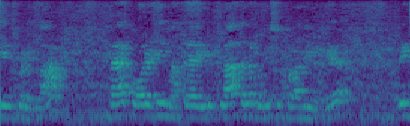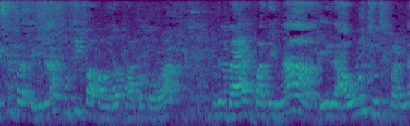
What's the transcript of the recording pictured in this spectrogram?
சேஞ்ச் பண்ணிக்கலாம். பேக் குவாலிட்டி மற்ற இது கிளாத் எல்லாம் கொஞ்சம் சூப்பராகவே இருக்குது நெக்ஸ்ட்டு பார்த்தீங்கன்னா குட்டி பாப்பாவை தான் பார்க்க போகிறோம் இந்த பேக் பார்த்தீங்கன்னா இது அவளும் சூஸ் பண்ணல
